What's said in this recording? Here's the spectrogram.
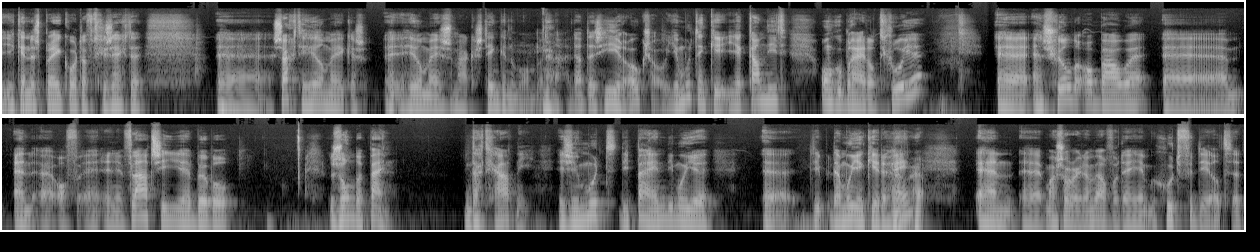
je kent de spreekwoord of het gezegde... Uh, zachte heelmakers, uh, heelmeesters maken stinkende wonden. Nou, dat is hier ook zo. Je, moet een keer, je kan niet ongebreideld groeien uh, en schulden opbouwen en, of een inflatiebubbel zonder pijn. Dat gaat niet. Dus je moet die pijn, die moet je, die, daar moet je een keer doorheen. Ja, ja. En, maar zorg dan wel voor dat je hem goed verdeelt. Dat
